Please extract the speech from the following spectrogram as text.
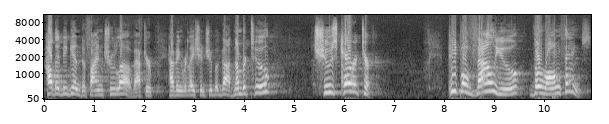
how they begin to find true love after having relationship with God. Number two, choose character. People value the wrong things.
